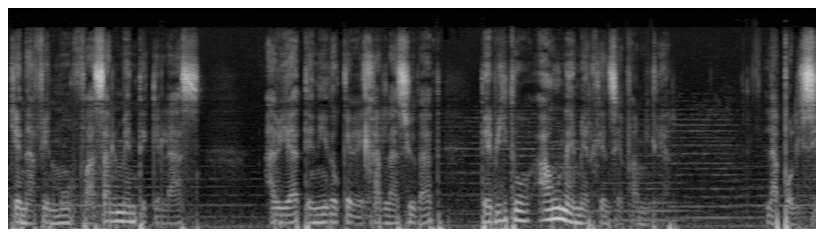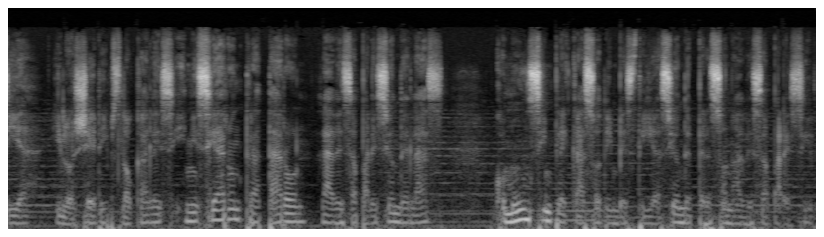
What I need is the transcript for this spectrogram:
quien afirmó facialmente que Las había tenido que dejar la ciudad debido a una emergencia familiar. La policía y los sheriffs locales iniciaron trataron la desaparición de Las como un simple caso de investigación de persona desaparecido,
